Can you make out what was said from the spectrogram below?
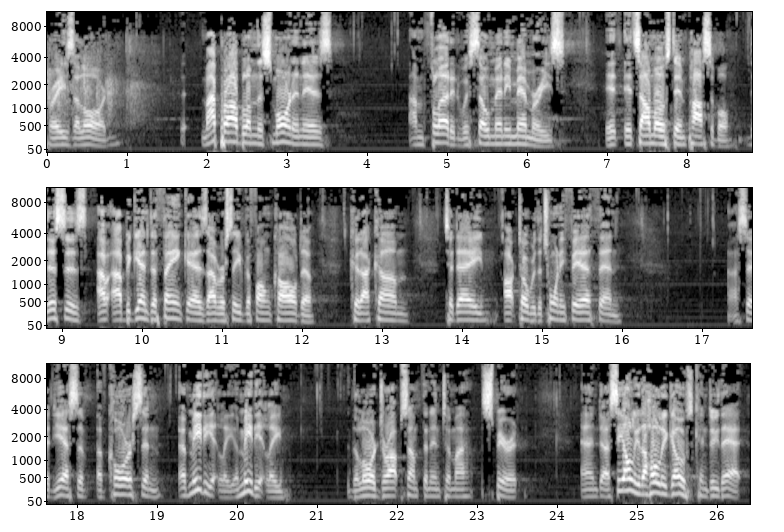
Praise the Lord. My problem this morning is I'm flooded with so many memories. It, it's almost impossible. This is, I, I began to think as I received a phone call to, could I come today, October the 25th? And I said, yes, of, of course. And immediately, immediately, the Lord dropped something into my spirit. And uh, see, only the Holy Ghost can do that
